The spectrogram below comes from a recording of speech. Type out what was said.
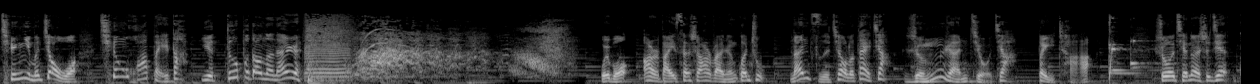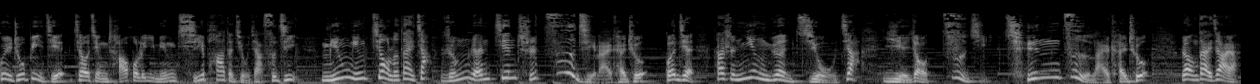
请你们叫我清华北大也得不到的男人。微博二百三十二万人关注，男子叫了代驾仍然酒驾被查。说前段时间贵州毕节交警查获了一名奇葩的酒驾司机，明明叫了代驾，仍然坚持自己来开车。关键他是宁愿酒驾也要自己亲自来开车，让代驾呀，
